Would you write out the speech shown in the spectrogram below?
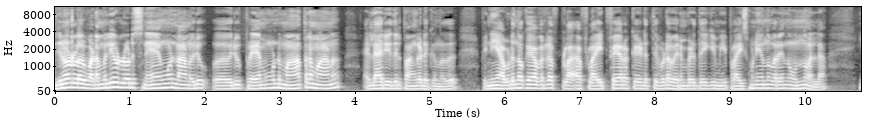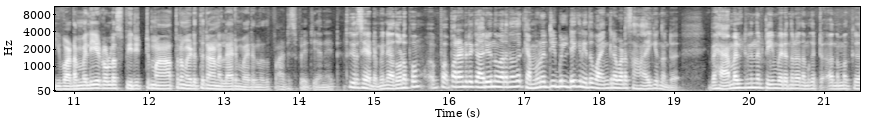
ഇതിനോടുള്ള ഒരു വടമലിയോടുള്ള ഒരു സ്നേഹം കൊണ്ടാണ് ഒരു ഒരു പ്രേമം കൊണ്ട് മാത്രമാണ് എല്ലാവരും ഇതിൽ പങ്കെടുക്കുന്നത്. പിന്നെ ഈ അവിടുന്നൊക്കെ അവരുടെ ഫ്ലൈറ്റ് ഫെയർ ഒക്കെ എടുത്ത് ഇവിടെ വരുമ്പോഴത്തേക്കും ഈ പ്രൈസ് മണി എന്ന് പറയുന്ന ഒന്നുമല്ല. ഈ വടംവലിയോടുള്ള സ്പിരിറ്റ് മാത്രം എടുത്തിട്ടാണ് എല്ലാവരും വരുന്നത് പാർട്ടിസിപ്പേറ്റ് ചെയ്യാനായിട്ട്. തീർച്ചയായിട്ടും. പിന്നെ അതോടൊപ്പം പറയേണ്ട ഒരു കാര്യം എന്ന് പറയുന്നത് കമ്മ്യൂണിറ്റി ബിൽഡിങ്ങിന് ഇത് ഭയങ്കരമായിട്ട് സഹായിക്കുന്നുണ്ട്. ഇപ്പോൾ ഹാമിൽട്ടണിൽ നിന്ന് ടീം വരുന്നുണ്ട്. നമുക്ക് നമുക്ക്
